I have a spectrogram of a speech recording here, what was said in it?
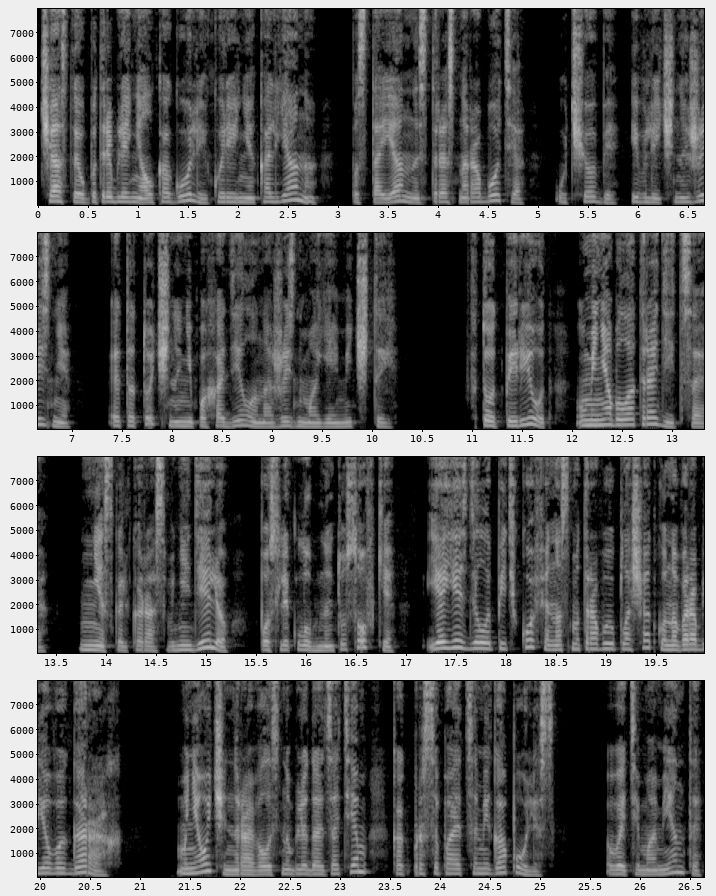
частое употребление алкоголя и курение кальяна, постоянный стресс на работе, учебе и в личной жизни — это точно не походило на жизнь моей мечты. В тот период у меня была традиция — несколько раз в неделю — После клубной тусовки я ездила пить кофе на смотровую площадку на Воробьевых горах. Мне очень нравилось наблюдать за тем, как просыпается мегаполис. В эти моменты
